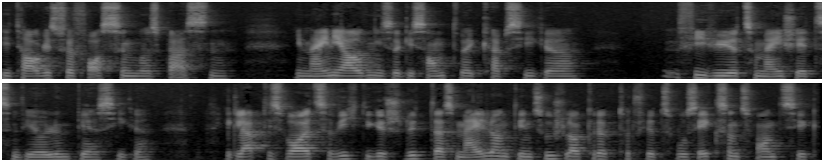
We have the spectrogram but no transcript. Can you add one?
Die Tagesverfassung muss passen. In meinen Augen ist ein Gesamtweltcup-Sieger viel höher zum Einschätzen wie Olympiasieger. Ich glaube, das war jetzt ein wichtiger Schritt, dass Mailand den Zuschlag gekriegt hat für 2026.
